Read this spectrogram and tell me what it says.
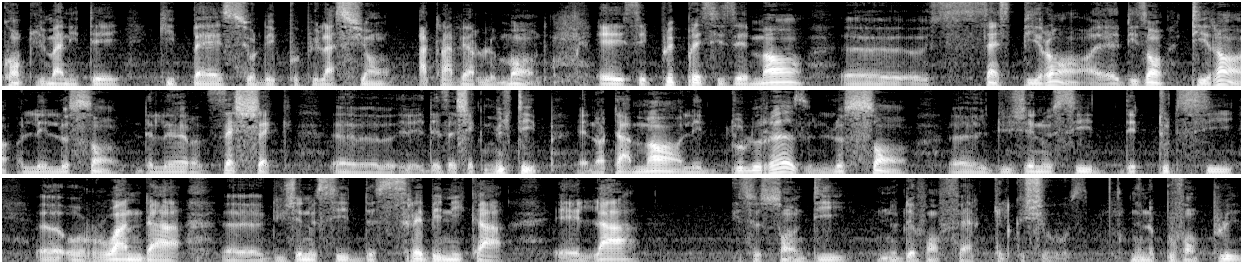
contre l'humanité qui pèsent sur des populations à travers le monde. Et c'est plus précisément euh, s'inspirant, euh, disons, tirant les leçons de leurs échecs, euh, des échecs multiples, et notamment les douloureuses leçons du génocide des Tutsis au Rwanda, du génocide de Srebrenica. Et là, ils se sont dit, nous devons faire quelque chose. Nous ne pouvons plus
